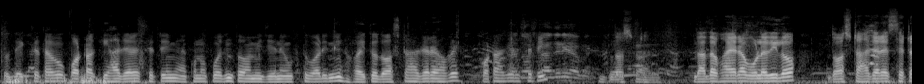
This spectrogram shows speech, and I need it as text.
তো দেখতে থাকো কটা কি হাজারের সেটিং এখনও পর্যন্ত আমি জেনে উঠতে পারিনি, হয়তো দশটা হাজারে হবে। কটা হাজারের সেটিং দশটা দাদা ভাইরা বলে দিল, দশটা হাজারের সেট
